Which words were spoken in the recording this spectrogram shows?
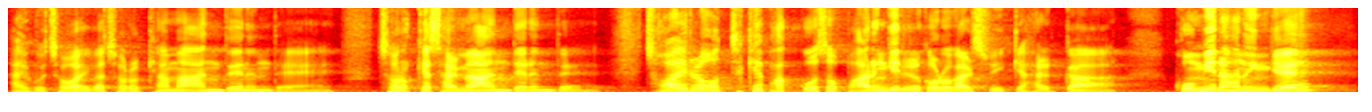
아이고, 저 아이가 저렇게 하면 안 되는데, 저렇게 살면 안 되는데, 저 아이를 어떻게 바꿔서 바른 길을 걸어갈 수 있게 할까? 고민하는 게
